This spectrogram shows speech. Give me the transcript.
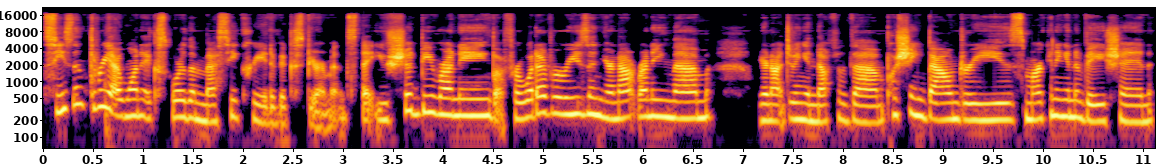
Season three, I want to explore the messy creative experiments that you should be running, but for whatever reason, you're not running them. You're not doing enough of them, pushing boundaries, marketing innovation,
